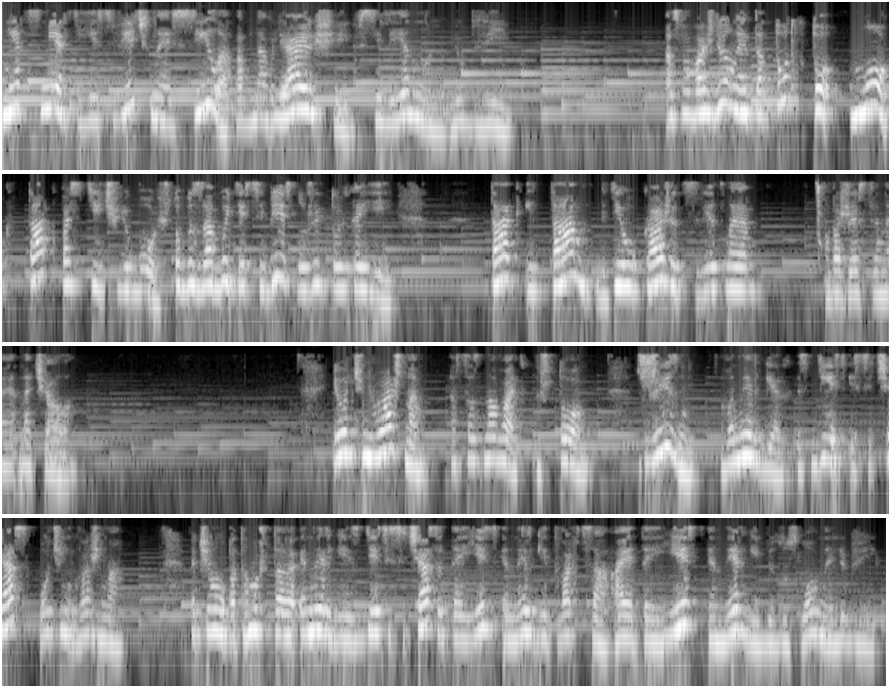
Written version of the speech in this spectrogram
Нет смерти, есть вечная сила, обновляющая Вселенную любви. Освобожденный – это тот, кто мог так постичь любовь, чтобы забыть о себе и служить только ей. Так и там, где укажет светлое божественное начало. И очень важно осознавать, что жизнь в энергиях здесь и сейчас очень важна. Почему? Потому что энергии здесь и сейчас это и есть энергии Творца, а это и есть энергии безусловной любви.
